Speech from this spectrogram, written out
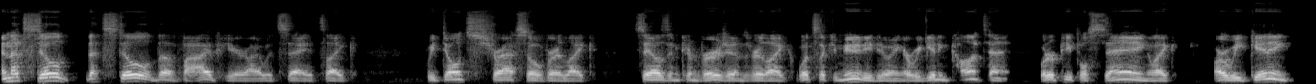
and that's still that's still the vibe here. I would say it's like we don't stress over like sales and conversions. We're like, what's the community doing? Are we getting content? What are people saying? Like, are we getting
